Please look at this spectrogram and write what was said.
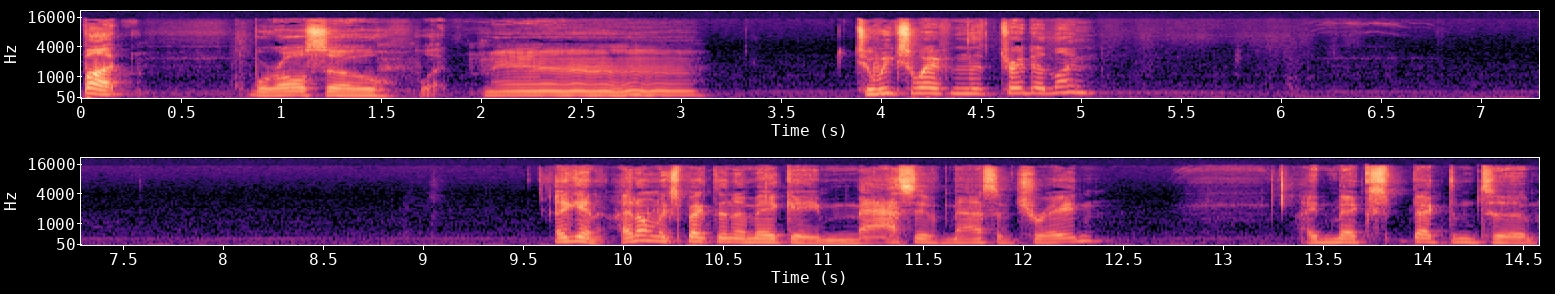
But we're also, what, uh, two weeks away from the trade deadline? Again, I don't expect them to make a massive, massive trade. I'd expect them to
